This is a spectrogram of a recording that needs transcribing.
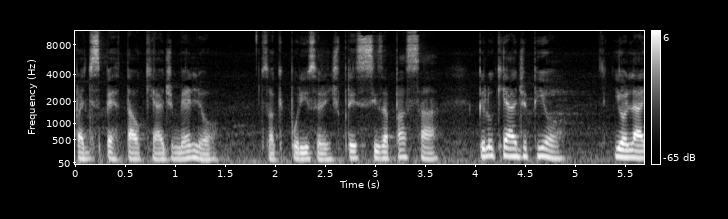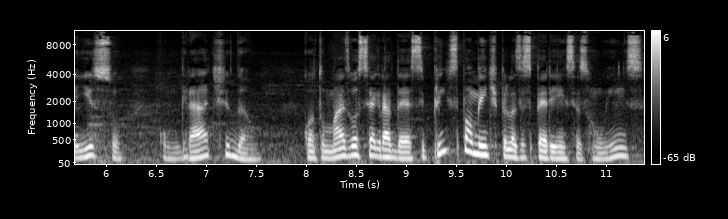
para despertar o que há de melhor. Só que por isso a gente precisa passar pelo que há de pior e olhar isso com gratidão. Quanto mais você agradece, principalmente pelas experiências ruins,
